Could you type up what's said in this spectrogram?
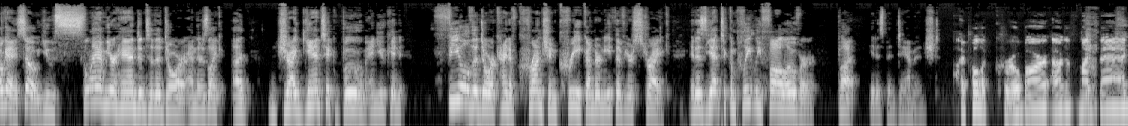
Okay, so you slam your hand into the door, and there's like a gigantic boom, and you can feel the door kind of crunch and creak underneath of your strike. It is yet to completely fall over, but it has been damaged. I pull a crowbar out of my bag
